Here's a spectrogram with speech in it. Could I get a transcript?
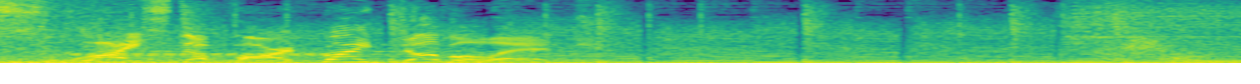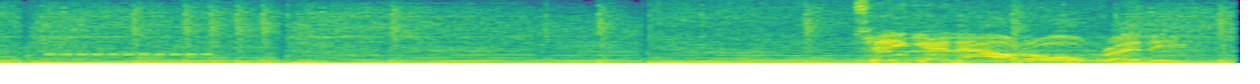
Sliced apart by Double Edge! Taken out already!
